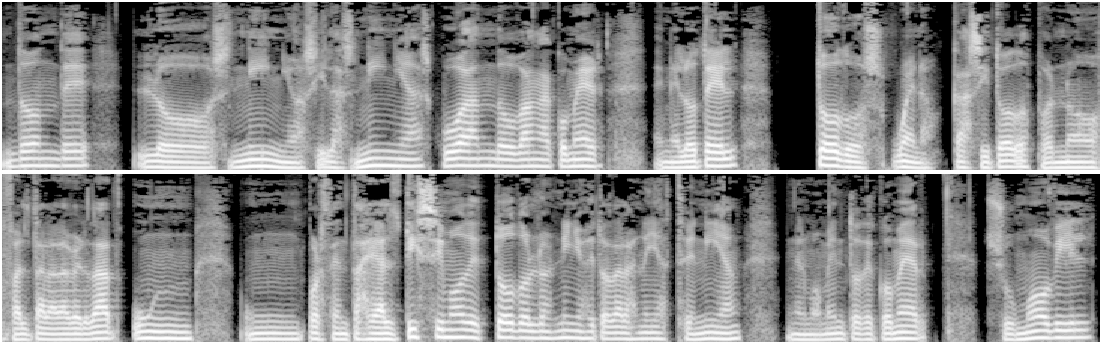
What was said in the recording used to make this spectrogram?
donde los niños y las niñas cuando van a comer en el hotel todos, bueno, casi todos, por no faltar a la verdad, un, un, porcentaje altísimo de todos los niños y todas las niñas tenían en el momento de comer su móvil,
